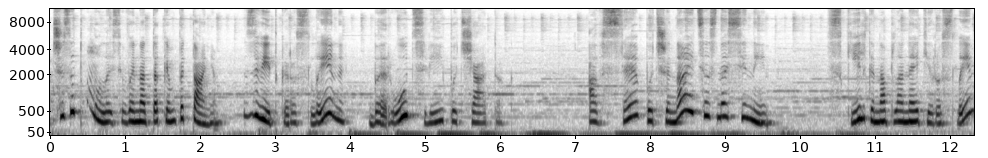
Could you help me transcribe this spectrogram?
чи задумались ви над таким питанням? Звідки рослини беруть свій початок? А все починається з насінин. Скільки на планеті рослин,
